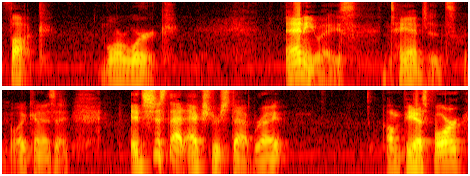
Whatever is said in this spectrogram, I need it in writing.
Fuck. More work. Anyways, tangents. What can I say? It's just that extra step, right? On PS4,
